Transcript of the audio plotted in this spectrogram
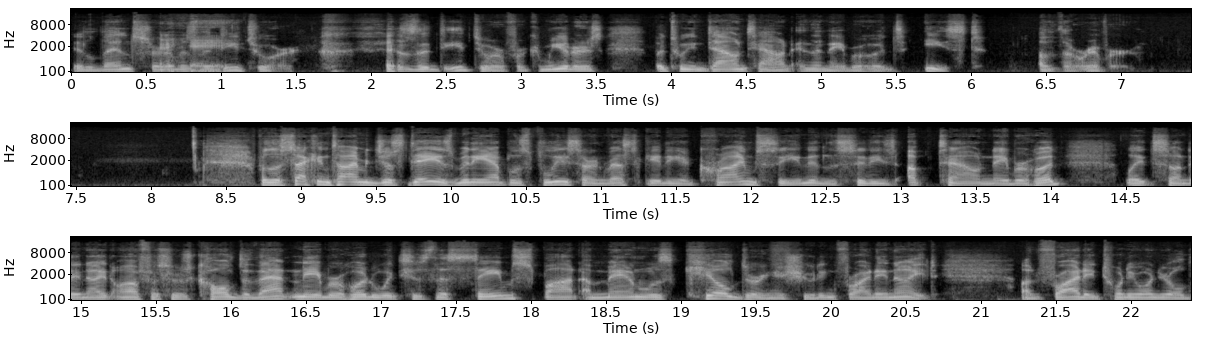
It'll then serve as the detour, as the detour for commuters between downtown and the neighborhoods east of the river. For the second time in just days, Minneapolis police are investigating a crime scene in the city's uptown neighborhood. Late Sunday night, officers called to that neighborhood, which is the same spot a man was killed during a shooting Friday night. On Friday, 21 year old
